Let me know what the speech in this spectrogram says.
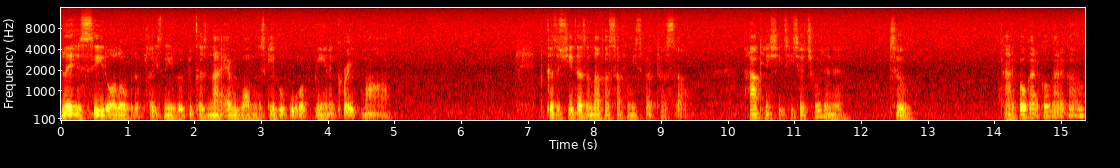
lay his seed all over the place neither because not every woman is capable of being a great mom. Because if she doesn't love herself and respect herself, how can she teach her children then to gotta go, gotta go, gotta go?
